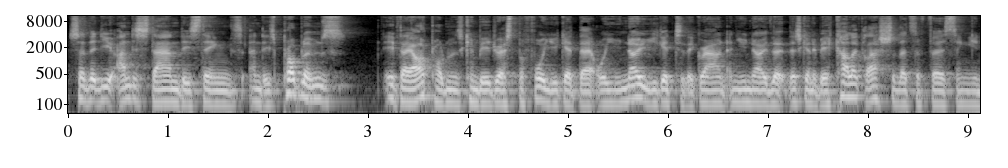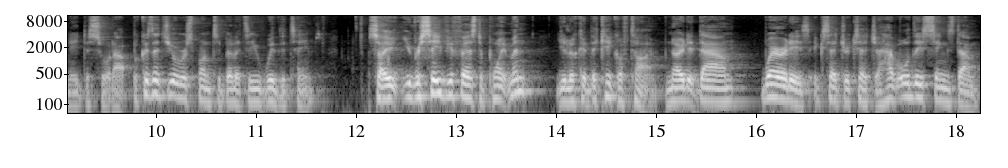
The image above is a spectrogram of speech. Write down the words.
So that you understand these things and these problems if they are problems, can be addressed before you get there, or you know you get to the ground and you know that there's going to be a color clash. So that's the first thing you need to sort out because that's your responsibility with the teams. So you receive your first appointment, you look at the kickoff time, note it down, where it is, etc., etc. Have all these things done,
